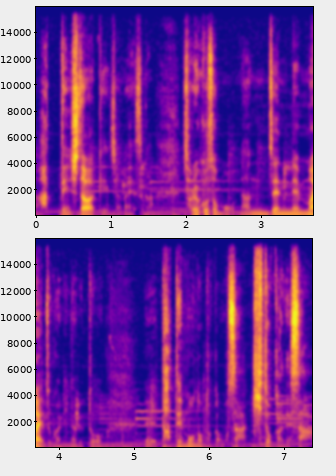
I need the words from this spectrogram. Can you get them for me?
発展したわけじゃないですか。それこそもう何千年前とかになると、えー、建物とかもさ木とかでさ、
